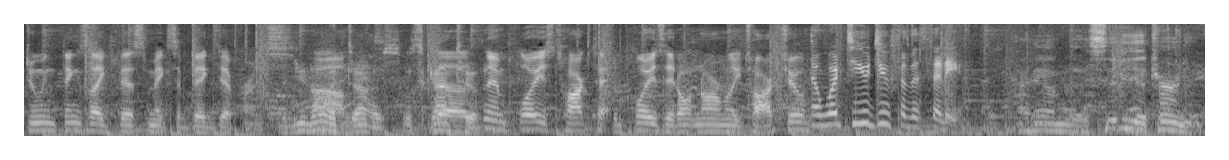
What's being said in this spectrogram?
doing things like this makes a big difference. Um, You know it does. It's got the, to. The employees talk to employees they don't normally talk to. Now, what do you do for the city? I am the city attorney.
